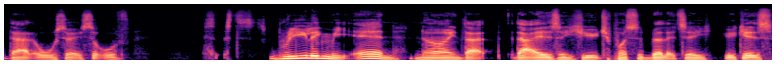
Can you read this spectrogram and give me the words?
that also is sort of reeling me in knowing that that is a huge possibility because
